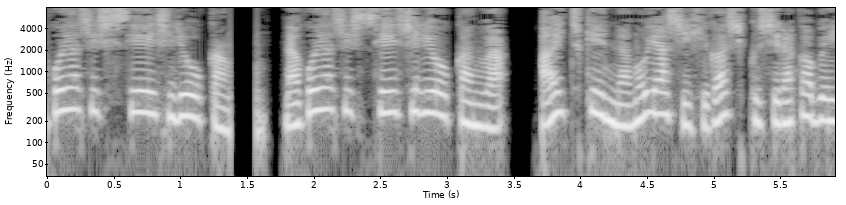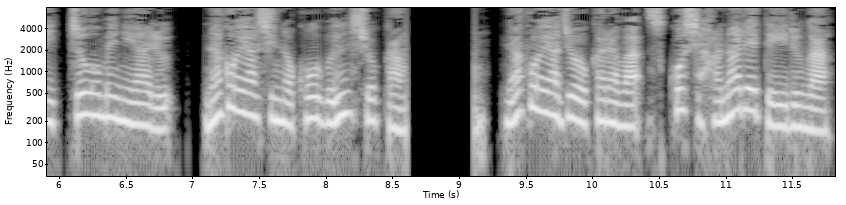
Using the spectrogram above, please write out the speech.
古屋市市政資料館。名古屋市市政資料館は、愛知県名古屋市東区白壁一丁目にある、名古屋市の公文書館。名古屋城からは少し離れているが、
